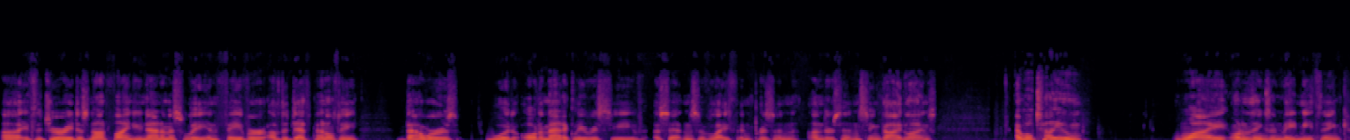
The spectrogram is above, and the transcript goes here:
Uh, if the jury does not find unanimously in favor of the death penalty, Bowers would automatically receive a sentence of life in prison under sentencing guidelines. I will tell you why one of the things that made me think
